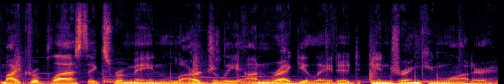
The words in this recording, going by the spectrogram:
microplastics remain largely unregulated in drinking water.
